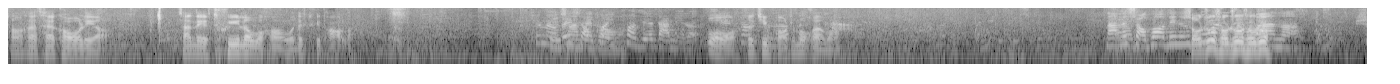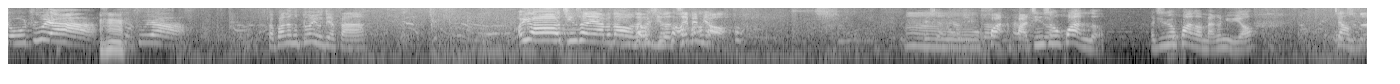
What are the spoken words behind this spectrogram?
伤害太高了呀！咱得推了，我靠，我得推塔了。被小炮一炮直接打没了。哇，这进跑这么快吗？拿了小炮那个守住守住守住守住呀，嗯守住呀！小炮那个盾有点烦。哎呦，金身压不到，来不及了，直接被秒。嗯，换把金身换了，把金身换了，买个女妖，这样子。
